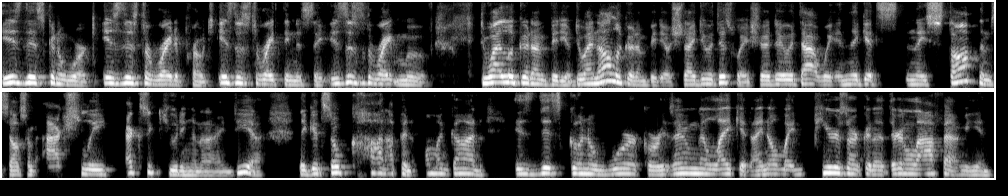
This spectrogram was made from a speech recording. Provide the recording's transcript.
Is this going to work? Is this the right approach? Is this the right thing to say? Is this the right move? Do i look good on video? Do i not look good on video? Should i do it this way? Should i do it that way? And they get and they stop themselves from actually executing an idea. They get so caught up in oh my god is this going to work? Or is anyone going to like it? I know my peers aren't going to they're going to laugh at me and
